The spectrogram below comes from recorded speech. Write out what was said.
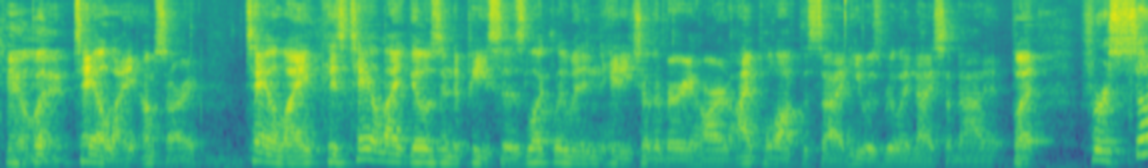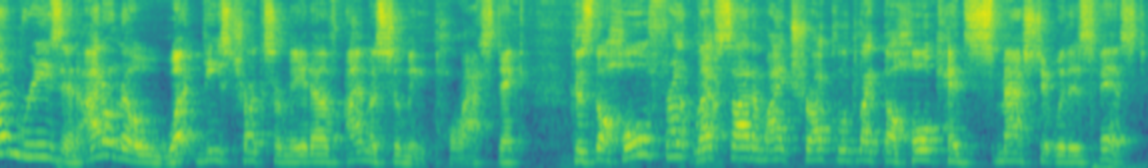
Tail light. Tail light, I'm sorry. Tail light. His tail light goes into pieces. Luckily, we didn't hit each other very hard. I pulled off the side. He was really nice about it. But for some reason, I don't know what these trucks are made of. I'm assuming plastic. Because the whole front left side of my truck looked like the Hulk had smashed it with his fist.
